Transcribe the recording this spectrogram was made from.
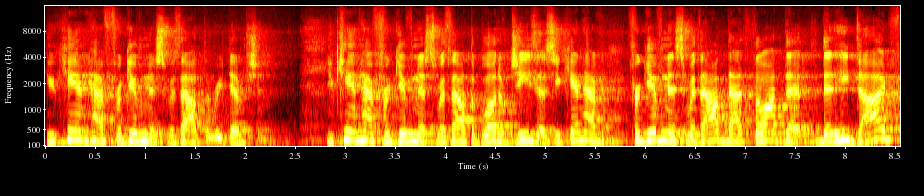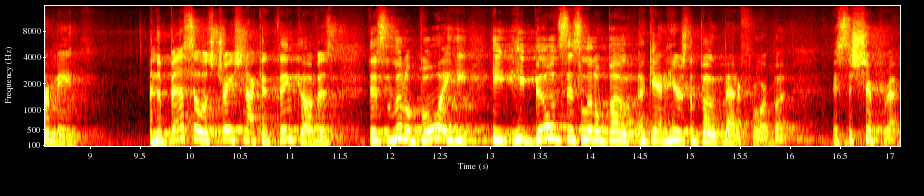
You can't have forgiveness without the redemption. You can't have forgiveness without the blood of Jesus. You can't have forgiveness without that thought that, that He died for me. And the best illustration I can think of is this little boy, he, he, he builds this little boat. Again, here's the boat metaphor, but it's the shipwreck.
